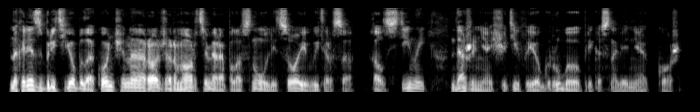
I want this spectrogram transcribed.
Наконец бритье было окончено, Роджер Мортимер ополоснул лицо и вытерся холстиной, даже не ощутив ее грубого прикосновения к коже.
